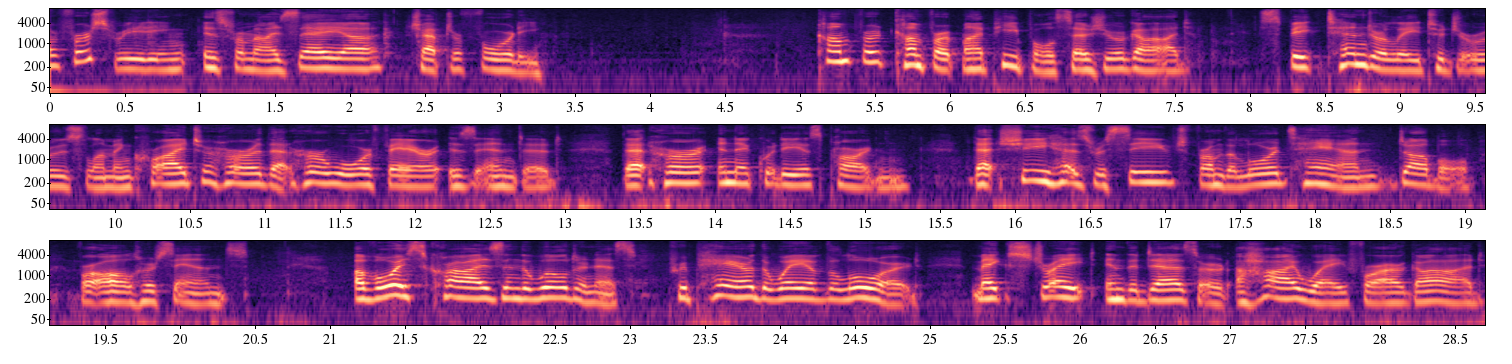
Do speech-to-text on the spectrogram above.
Our first reading is from Isaiah chapter 40. Comfort, comfort my people, says your God. Speak tenderly to Jerusalem and cry to her that her warfare is ended, that her iniquity is pardoned, that she has received from the Lord's hand double for all her sins. A voice cries in the wilderness, Prepare the way of the Lord, make straight in the desert a highway for our God.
